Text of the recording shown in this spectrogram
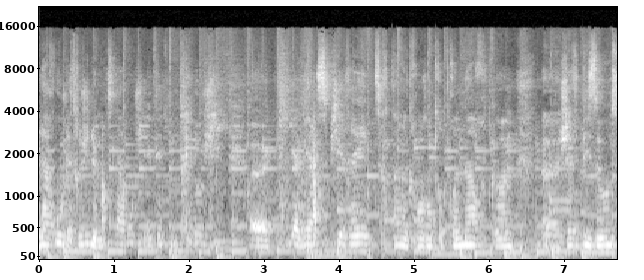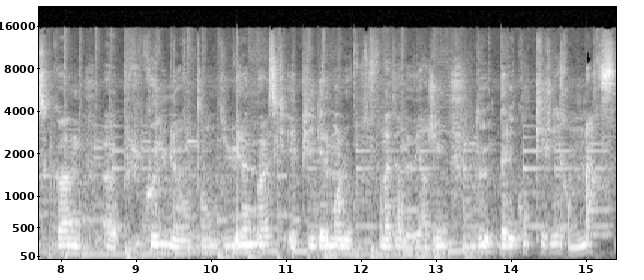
la Rouge, la trilogie de Mars la Rouge était une trilogie qui avait inspiré certains grands entrepreneurs comme Jeff Bezos, comme plus connu bien entendu Elon Musk et puis également le fondateur de Virgin d'aller conquérir Mars,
